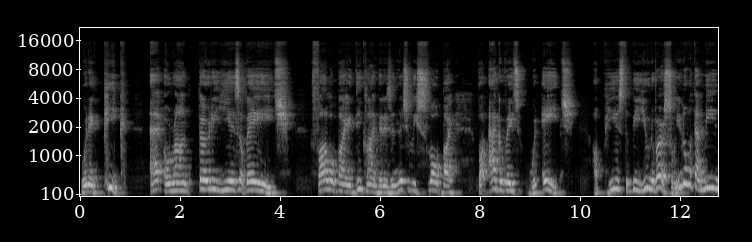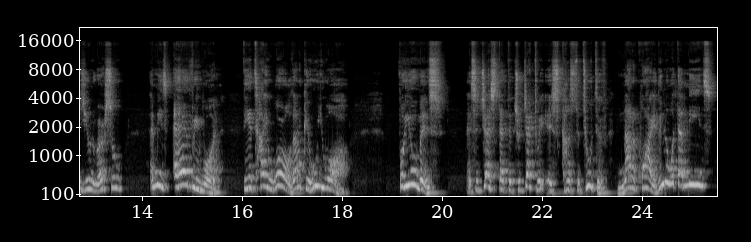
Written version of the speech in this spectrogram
with a peak at around 30 years of age, followed by a decline that is initially slowed by but aggravates with age, appears to be universal. You know what that means, universal? That means everyone, the entire world. I don't care who you are. For humans, and suggests that the trajectory is constitutive, not acquired. Do you know what that means?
